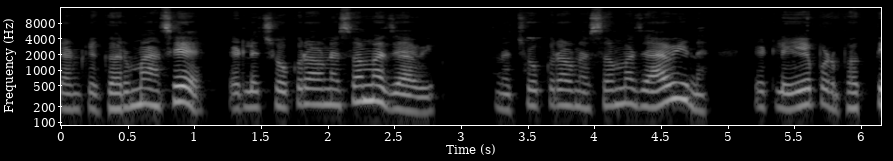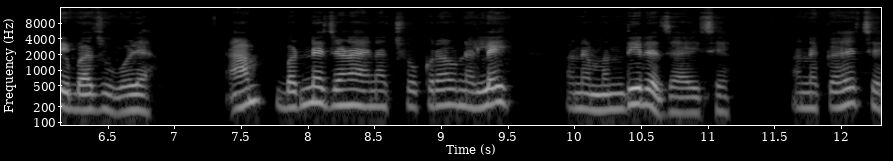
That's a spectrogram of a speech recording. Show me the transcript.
કારણ કે ઘરમાં છે એટલે છોકરાઓને સમજ આવી અને છોકરાઓને સમજ આવીને એટલે એ પણ ભક્તિ બાજુ વળ્યા. આમ બંને જણા એના છોકરાઓને લઈ અને મંદિરે જાય છે અને કહે છે,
